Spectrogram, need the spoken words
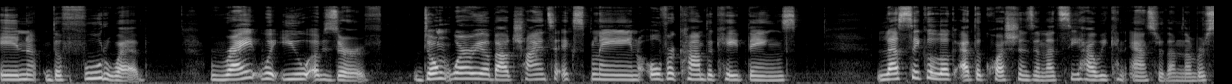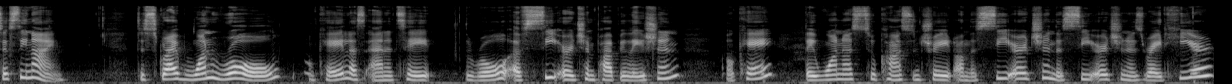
in the food web. Write what you observe. Don't worry about trying to explain, overcomplicate things. Let's take a look at the questions and let's see how we can answer them. Number 69. Describe one role. Okay, let's annotate the role of sea urchin population. Okay, they want us to concentrate on the sea urchin. The sea urchin is right here.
